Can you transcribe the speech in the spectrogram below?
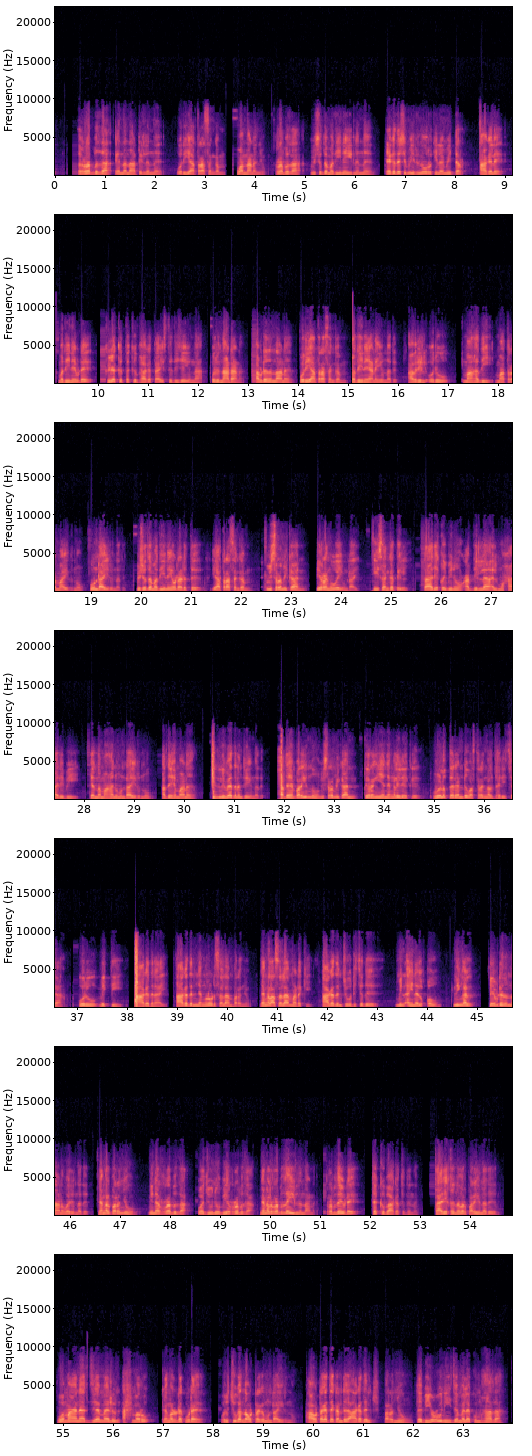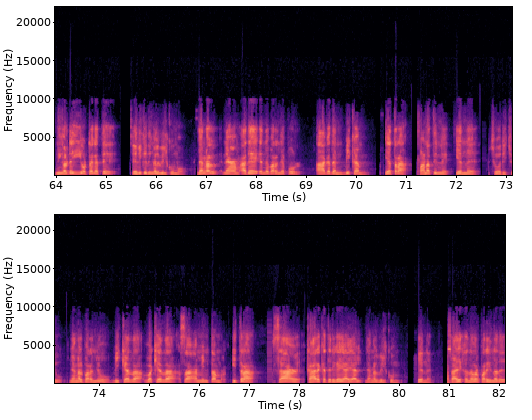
റബ്ദ എന്ന നാട്ടിൽ നിന്ന് ഒരു യാത്രാസംഘം വന്നണഞ്ഞു. റബ്ദ വിശുദ്ധ മദീനയിൽ നിന്ന് ഏകദേശം ഇരുന്നൂറ് കിലോമീറ്റർ അകലെ മദീനയുടെ കിഴക്ക് തെക്ക് ഭാഗത്തായി സ്ഥിതി ചെയ്യുന്ന ഒരു നാടാണ്. അവിടെ നിന്നാണ് ഒരു യാത്രാ സംഘം മദീനെ അണയുന്നത്. അവരിൽ ഒരു മഹതി മാത്രമായിരുന്നു ഉണ്ടായിരുന്നത്. വിശുദ്ധ മദീനയോടടുത്ത് യാത്രാ സംഘം വിശ്രമിക്കാൻ ഇറങ്ങുകയുണ്ടായി. ഈ സംഘത്തിൽ Tariq bin Abdillah al Muharibi എന്ന മഹാനുമുണ്ടായിരുന്നു. അദ്ദേഹമാണ് ഇത് നിവേദനം ചെയ്യുന്നത്. അദ്ദേഹം പറയുന്നു വിശ്രമിക്കാൻ ഇറങ്ങിയ ഞങ്ങളിലേക്ക് വെളുത്ത രണ്ട് വസ്ത്രങ്ങൾ ധരിച്ച ഒരു വ്യക്തി ആഗതനായി. ആഗതൻ ഞങ്ങളോട് സലാം പറഞ്ഞു. ഞങ്ങൾ ആ സലാം മടക്കി ആഗതൻ ചോദിച്ചത് മിൻ ഐനൽ കൗം നിങ്ങൾ എവിടെ നിന്നാണ് വരുന്നത്? ഞങ്ങൾ പറഞ്ഞു മിനർ റബ്ദ വ ജുനൂബി റബ്ദ. ഞങ്ങൾ റബ്ദയിൽ നിന്നാണ് റബ്ദയുടെ തെക്ക് ഭാഗത്ത് നിന്ന്. താരിഖ് എന്നവർ പറയുന്നത് ഒമാന ജമലുൻ അഹ്മറു. ഞങ്ങളുടെ കൂടെ ഒരു ചുവന്ന ഒട്ടകമുണ്ടായിരുന്നു ആ ഒട്ടകത്തെ കണ്ട് ആഗതൻ പറഞ്ഞു തബിയോനി ജമല കുംഹാദ നിങ്ങളുടെ ഈ ഒട്ടകത്തെ എനിക്ക് നിങ്ങൾ വിൽക്കുമോ? ഞങ്ങൾ നാം അതെ എന്ന് പറഞ്ഞപ്പോൾ ആഗതൻ ബിക്കം എത്ര പണത്തിന് എന്ന് ചോദിച്ചു. ഞങ്ങൾ പറഞ്ഞു ബിക്കത വഖത സാ തമ്ർ ഇത്ര സാ കാരക്ക തരികയായാൽ ഞങ്ങൾ വിൽക്കും എന്ന്. താരിഖ് എന്നവർ പറയുന്നത്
